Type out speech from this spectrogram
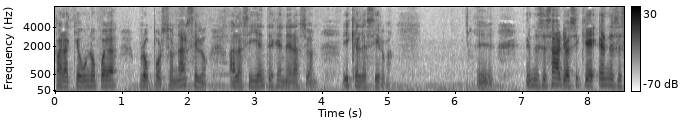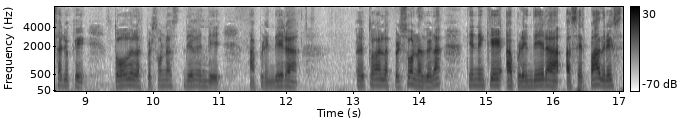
para que uno pueda proporcionárselo a la siguiente generación y que le sirva. Eh, es necesario, así que es necesario que todas las personas deben de aprender a, eh, todas las personas, ¿verdad? Tienen que aprender a, a ser padres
